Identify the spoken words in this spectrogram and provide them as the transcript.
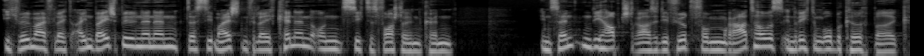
Ich will mal vielleicht ein Beispiel nennen, das die meisten vielleicht kennen und sich das vorstellen können. In Senden die Hauptstraße, die führt vom Rathaus in Richtung Oberkirchberg.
